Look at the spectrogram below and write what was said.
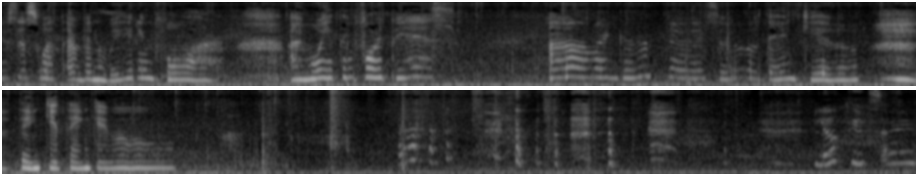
This is what I've been waiting for. I'm waiting for this. Oh my goodness. Oh, thank you. Thank you, thank you. Look, it's ice.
